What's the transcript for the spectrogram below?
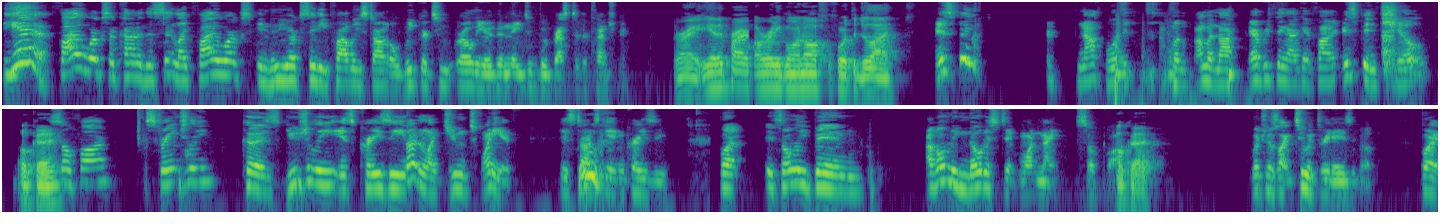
yeah, fireworks are kind of the same. Like fireworks in New York City probably start a week or two earlier than they do the rest of the country. Right. Yeah, they're probably already going off for Fourth of July. It's been knock wood, but I'm gonna knock everything I can find. It's been chill Okay. so far, strangely, because usually it's crazy. Starting like June 20th, it starts Oof. getting crazy. But it's only been, I've only noticed it one night so far, Okay. which was like two or three days ago. But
